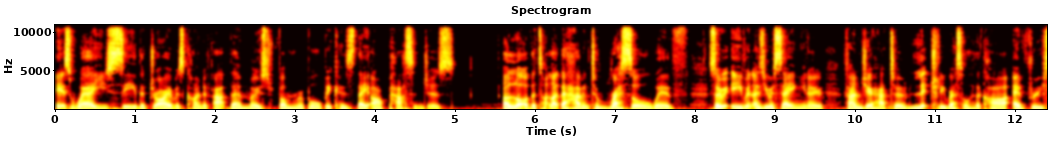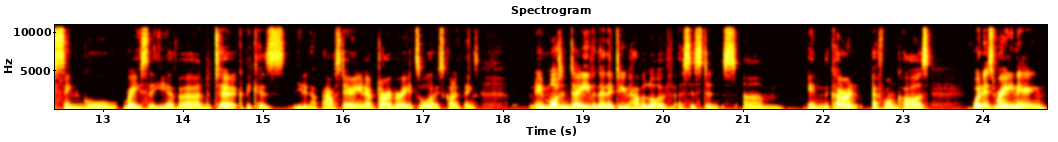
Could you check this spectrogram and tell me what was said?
it's where you see the drivers kind of at their most vulnerable because they are passengers a lot of the time. Like they're having to wrestle with. So even as you were saying, you know, Fangio had to literally wrestle with the car every single race that he ever undertook because he didn't have power steering, he didn't have driver aids, all those kind of things in modern day, even though they do have a lot of assistance um, in the current F1 cars, when it's raining,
